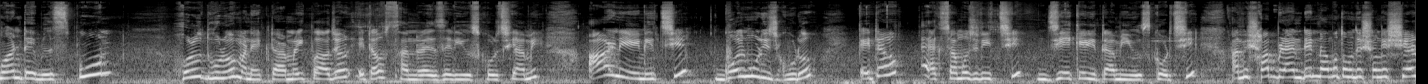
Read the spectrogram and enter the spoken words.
ওয়ান টেবিল স্পুন হলুদ গুঁড়ো মানে টার্মারিক পাউডার এটাও সানরাইজের ইউজ করছি আমি। আর নিয়ে নিচ্ছি গোলমরিচ গুঁড়ো, এটাও এক চামচ নিচ্ছি জেকের এটা আমি ইউজ করছি। আমি সব ব্র্যান্ডের নামও তোমাদের সঙ্গে শেয়ার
